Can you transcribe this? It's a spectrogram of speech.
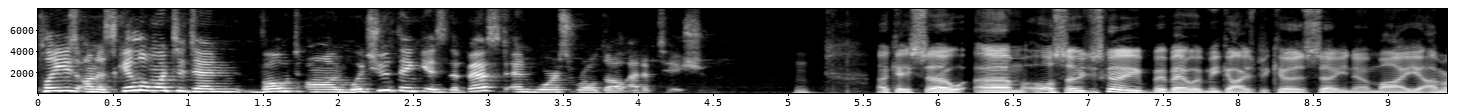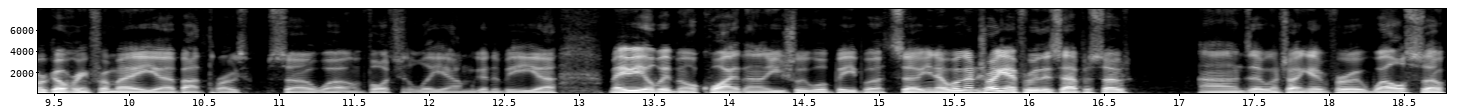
Please, on a scale of one to 10, vote on what you think is the best and worst Roald Dahl adaptation. Okay, so um, also just gotta bear with me, guys, because uh, you know my I'm recovering from a uh, bad throat, so uh, unfortunately I'm gonna be uh, maybe a little bit more quiet than I usually will be, but uh, you know we're gonna try and get through this episode, and uh, we're gonna try and get through it well. So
